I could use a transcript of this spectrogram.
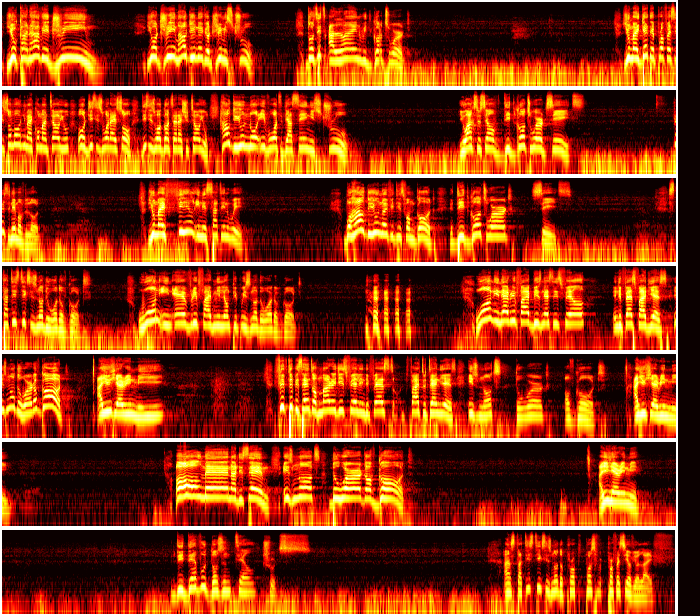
You can have a dream. Your dream, how do you know if your dream is true? Does it align with God's word? You might get a prophecy. Somebody might come and tell you, Oh, this is what I saw. This is what God said I should tell you. How do you know if what they are saying is true? You ask yourself, Did God's word say it? Praise the name of the Lord. You might feel in a certain way. But how do you know if it is from God? Did God's word say it? Statistics is not the word of God. One in every five million people is not the word of God. One in every five businesses fail in the first five years. It's not the word of God. Are you hearing me? 50% of marriages fail in the first five to 10 years. Is not the word of God. Are you hearing me? All men are the same. Is not the word of God. Are you hearing me? The devil doesn't tell truths. And statistics is not the pro- prophecy of your life.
